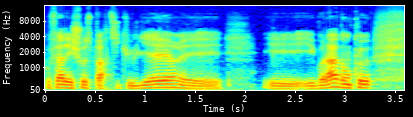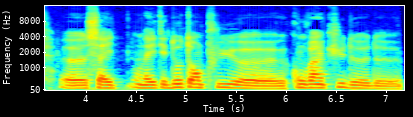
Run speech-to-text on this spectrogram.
faut faire des choses particulières et et, voilà, donc euh, euh, on a été d'autant plus euh, convaincus de,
